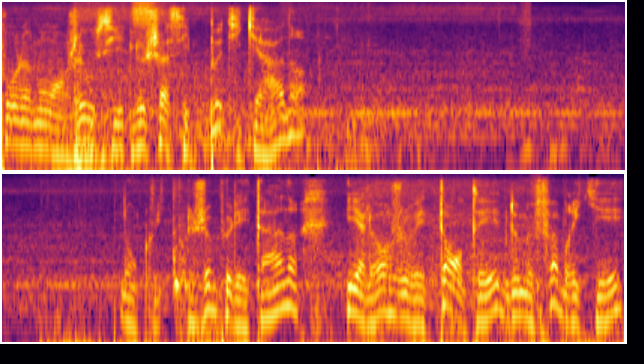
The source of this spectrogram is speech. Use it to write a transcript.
Pour le moment j'ai aussi le châssis petit cadre. Donc lui, je peux l'éteindre. Et alors je vais tenter de me fabriquer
